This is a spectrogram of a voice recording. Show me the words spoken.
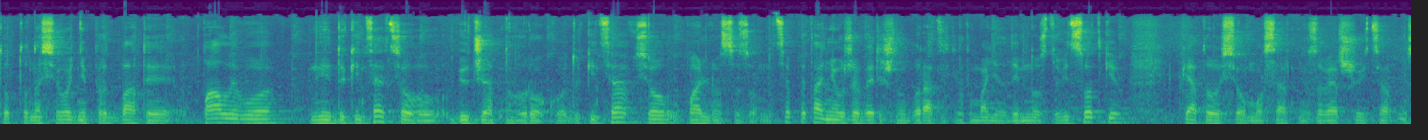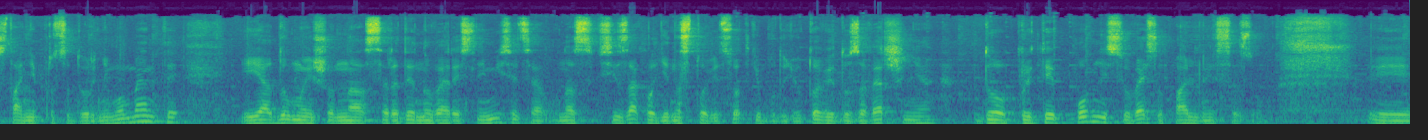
Тобто на сьогодні придбати паливо не до кінця цього бюджетного року, а до кінця всього опалювального сезону. Це питання вже вирішено в Боратській громаді на 90%. 5-7 серпня завершуються останні процедурні моменти. І я думаю, що на середину вересня місяця у нас всі заклади на 100% будуть готові до завершення, до пройти повністю весь опалювальний сезон. І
